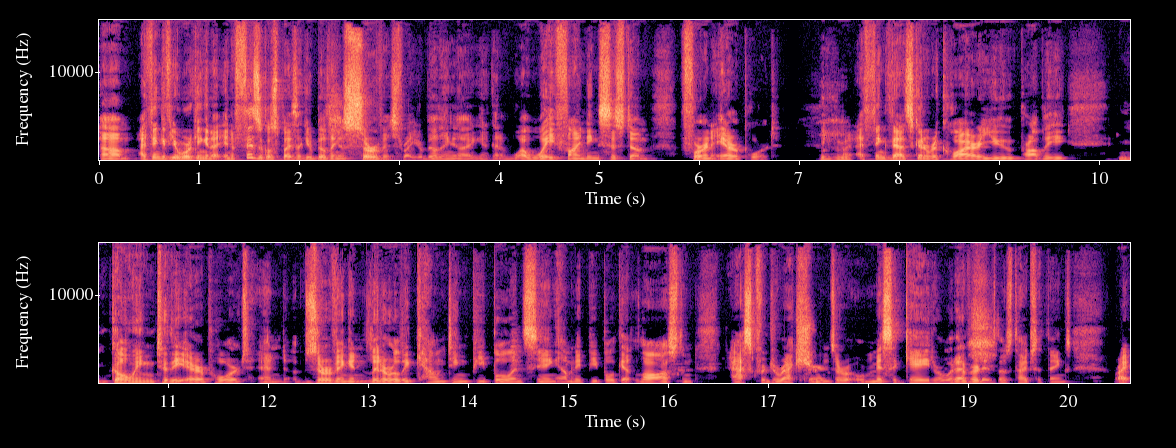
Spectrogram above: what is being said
Um, I think if you're working in a, in a physical space, like you're building a service, right? You're building a you know, kind of a wayfinding system for an airport. Mm-hmm. I think that's going to require you probably going to the airport and observing and literally counting people and seeing how many people get lost and ask for directions or, or miss a gate or whatever it is, those types of things, right?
